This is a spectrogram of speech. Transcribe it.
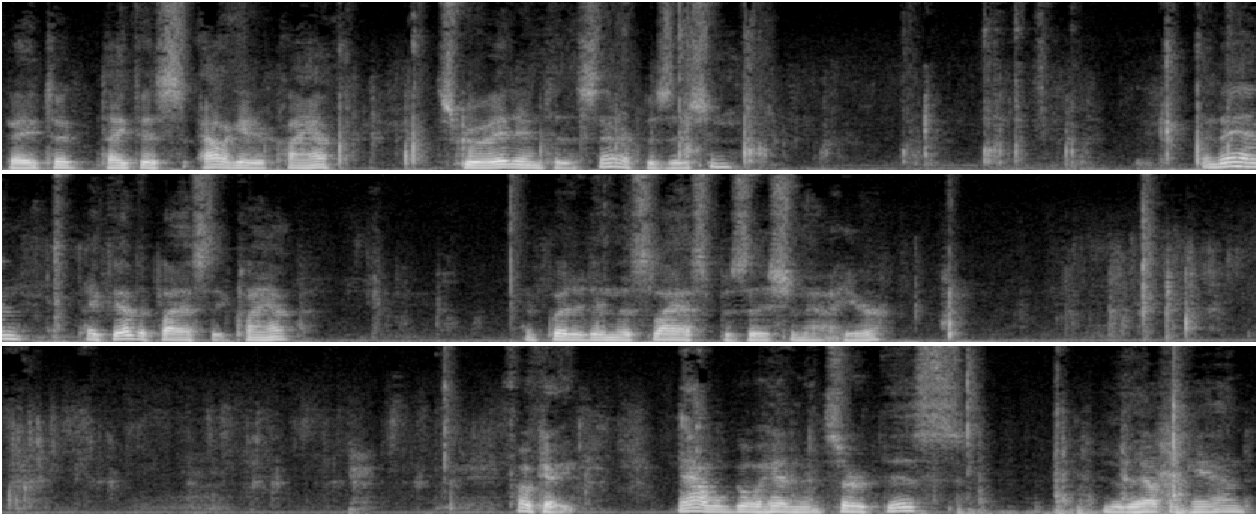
Okay, took, take this alligator clamp, screw it into the center position, and then take the other plastic clamp and put it in this last position out here. Okay, now we'll go ahead and insert this into the helping hand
